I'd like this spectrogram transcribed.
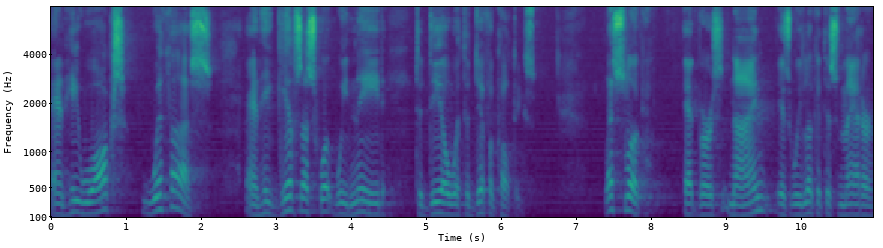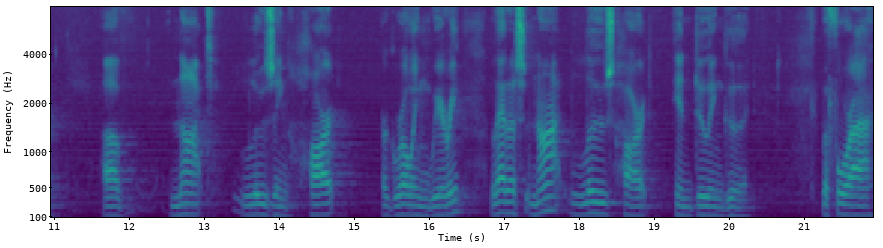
and he walks with us and he gives us what we need to deal with the difficulties. Let's look at verse 9 as we look at this matter of not losing heart or growing weary. Let us not lose heart in doing good. Before I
